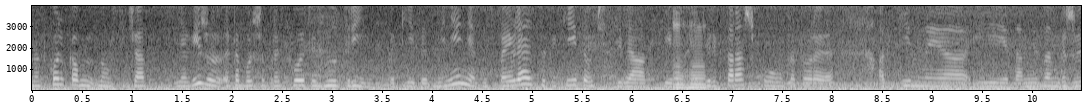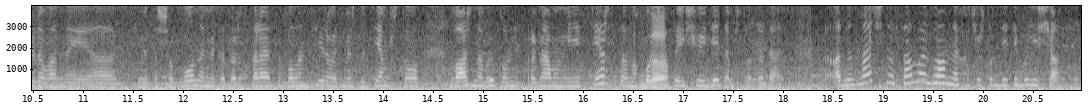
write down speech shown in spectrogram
Насколько ну, сейчас я вижу, это больше происходит изнутри какие-то изменения. То есть появляются какие-то учителя активные, Мгм. директора школ, которые активные и там не заангажированные а, какими-то шаблонами, которые стараются балансировать между тем, что важно выполнить программу министерства, но Да. хочется еще и детям что-то дать. Однозначно, самое главное, хочу, чтобы дети были счастливы,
